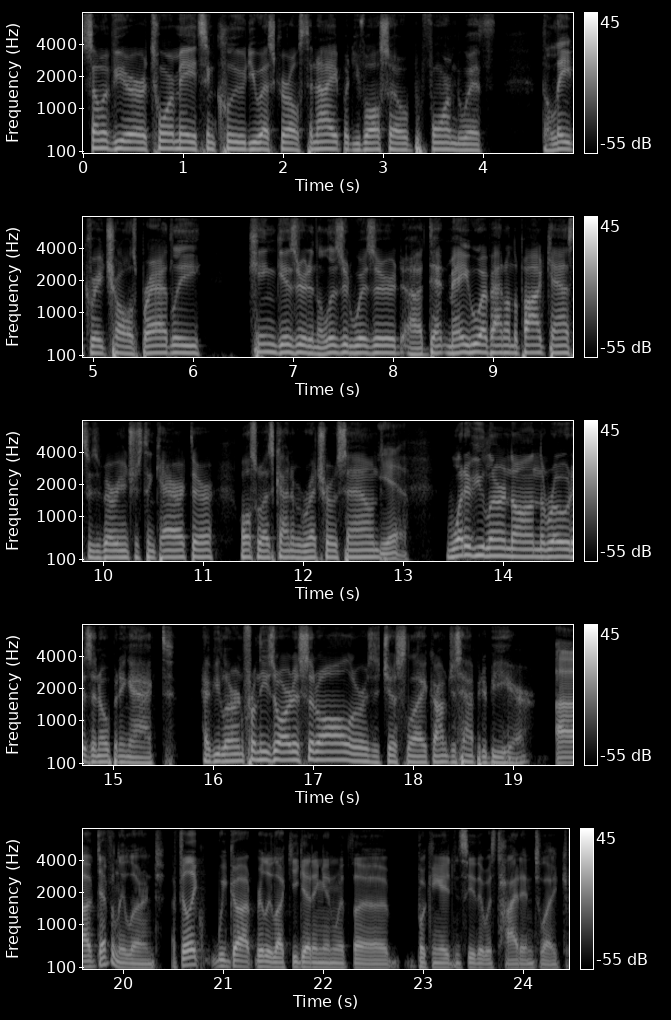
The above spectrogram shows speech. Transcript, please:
Some of your tour mates include U.S. Girls Tonight, but you've also performed with the late great Charles Bradley, King Gizzard, and the Lizard Wizard. Uh, Dent May, who I've had on the podcast, who's a very interesting character, also has kind of a retro sound. Yeah. What have you learned on the road as an opening act? Have you learned from these artists at all, or is it just like I'm just happy to be here? I've uh, definitely learned. I feel like we got really lucky getting in with a booking agency that was tied into like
